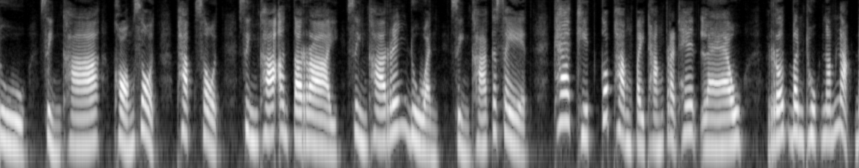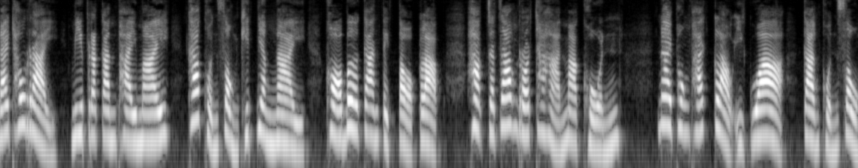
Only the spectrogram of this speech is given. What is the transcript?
ดู สินค้า ของสด ผักสด สินค้าอันตราย สินค้าเร่งด่วน สินค้าเกษตร แค่คิดก็พังไปทั้งประเทศแล้ว รถบรรทุกน้ำหนักได้เท่าไหร่ มีประกันภัยไหม ค่าขนส่งคิดยังไง ขอเบอร์การติดต่อกลับ หากจะจ้างรถทหารมาขน นายพงพัฒน์กล่าวอีกว่า การขนส่ง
